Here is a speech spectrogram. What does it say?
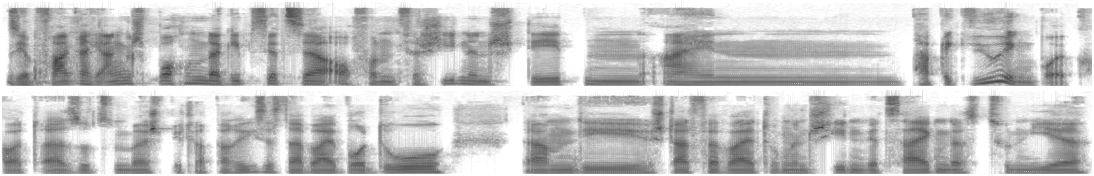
Sie haben Frankreich angesprochen, da gibt es jetzt ja auch von verschiedenen Städten ein Public Viewing Boykott. Also zum Beispiel, ich glaube, Paris ist dabei, Bordeaux, da haben die Stadtverwaltungen entschieden, wir zeigen das Turnier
